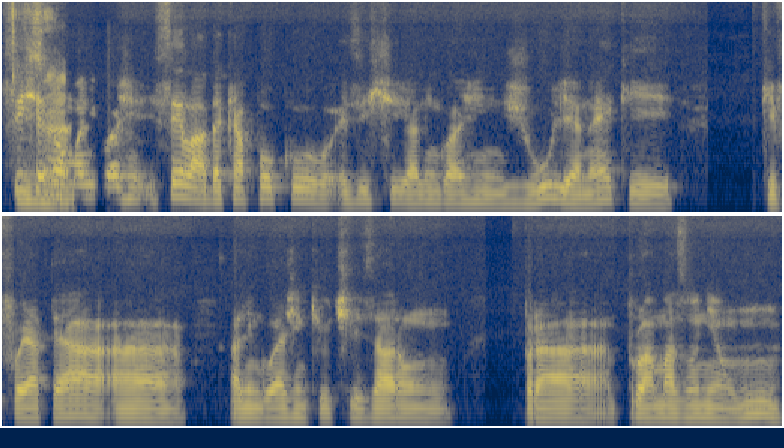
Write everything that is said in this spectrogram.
Se Exato. chegar uma linguagem, sei lá, daqui a pouco existe a linguagem Julia, né, que, que foi até a, a, a linguagem que utilizaram para o Amazônia 1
